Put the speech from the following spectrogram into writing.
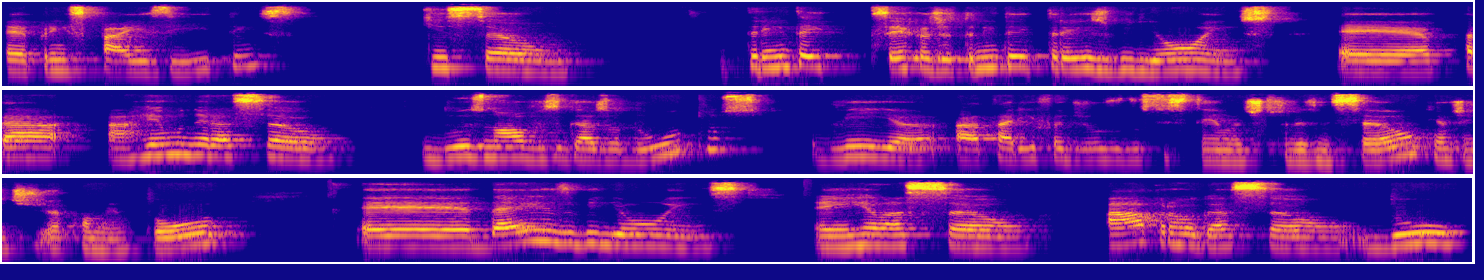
é, principais itens que são 30, cerca de 33 bilhões é, para a remuneração dos novos gasodutos via a tarifa de uso do sistema de transmissão, que a gente já comentou, é, 10 bilhões em relação à prorrogação do,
